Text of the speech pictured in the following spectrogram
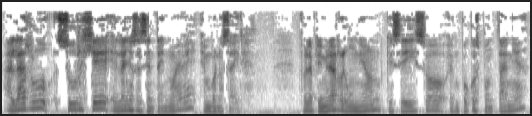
Alarru surge el año 69 en Buenos Aires. Fue la primera reunión que se hizo un poco espontánea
